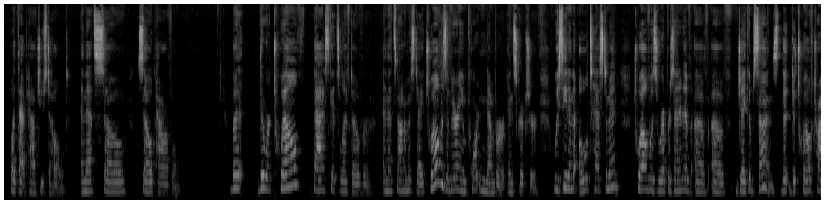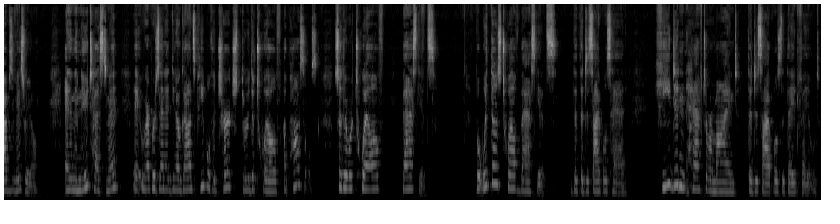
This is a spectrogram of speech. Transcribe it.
what that pouch used to hold. And that's so, so powerful. But there were 12 baskets left over and that's not a mistake. 12 is a very important number in Scripture. We see it in the Old Testament. 12 was representative of, of Jacob's sons, the, the 12 tribes of Israel. And in the New Testament, it represented, you know, God's people, the church, through the 12 apostles. So there were 12 baskets. But with those 12 baskets that the disciples had, he didn't have to remind the disciples that they had failed.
